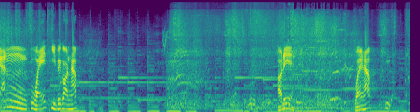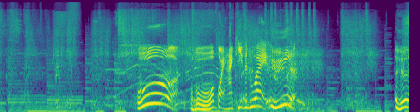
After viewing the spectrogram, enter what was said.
กัน สวยถีบไปก่อนครับ เอาดิสวยครับอู้โอ้โห ปล่อยฮาคีซะด้วยเออเออ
